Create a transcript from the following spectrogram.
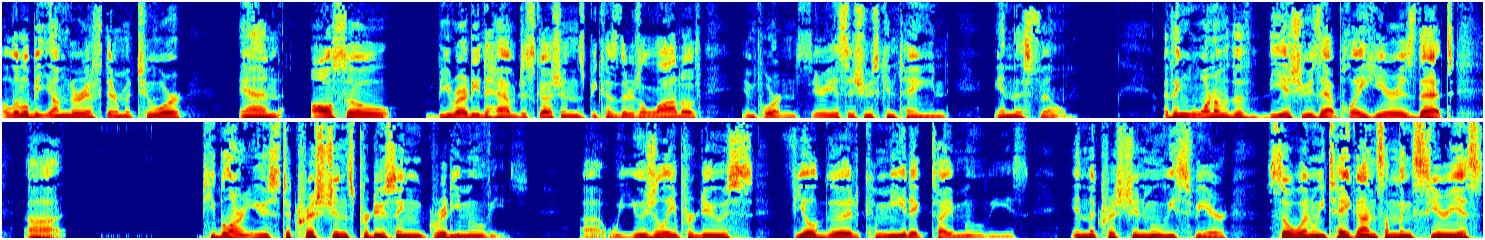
a little bit younger if they're mature, and also be ready to have discussions because there's a lot of important, serious issues contained in this film. I think one of the the issues at play here is that uh, people aren't used to Christians producing gritty movies. Uh, we usually produce feel good, comedic type movies in the Christian movie sphere. So when we take on something serious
